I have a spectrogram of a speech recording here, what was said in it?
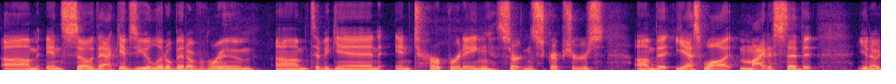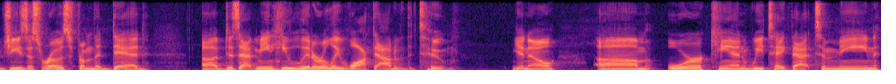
Um, and so that gives you a little bit of room um, to begin interpreting certain scriptures. Um, that yes, while it might have said that you know Jesus rose from the dead, uh, does that mean he literally walked out of the tomb? You know, um, or can we take that to mean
